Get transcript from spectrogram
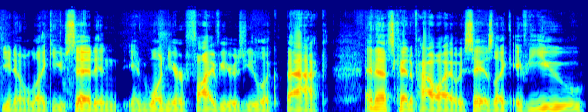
you know like you said in in one year five years you look back. And that's kind of how i always say is like if you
